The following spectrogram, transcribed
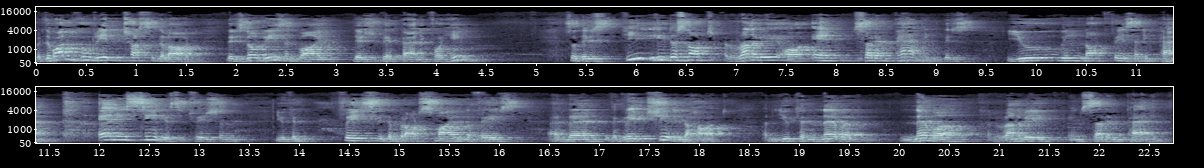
But the one who really trusts in the Lord, there is no reason why there should be a panic for him. So there is he, he does not run away or in sudden panic. There is you will not face any panic. Any serious situation you can face with a broad smile in the face and then with a great cheer in the heart, and you can never, never run away in sudden panic.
